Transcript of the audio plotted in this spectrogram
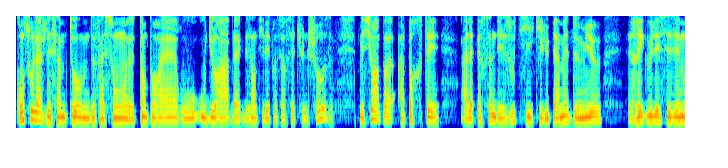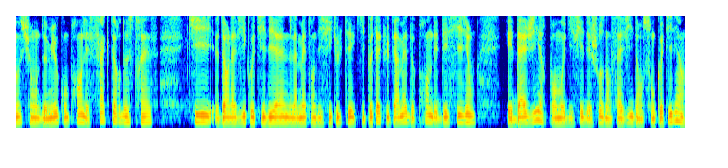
Qu'on soulage les symptômes de façon euh, temporaire ou, ou durable avec des antidépresseurs, c'est une chose. Mais si on peut apporter à la personne des outils qui lui permettent de mieux réguler ses émotions, de mieux comprendre les facteurs de stress qui, dans la vie quotidienne, la mettent en difficulté, qui peut-être lui permettent de prendre des décisions et d'agir pour modifier des choses dans sa vie, dans son quotidien.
